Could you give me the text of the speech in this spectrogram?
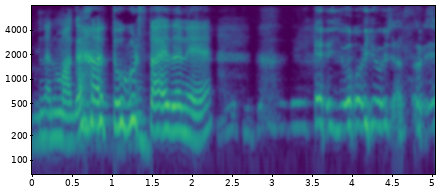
ನನ್ನ ಮಗ ತೂಗುಡ್ಸ್ತಾ ಇದ್ದಾನೆ. ಅಯ್ಯೋ ಅಯ್ಯೋ ಶಾಸ್ತ್ರಿ.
